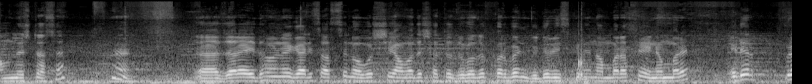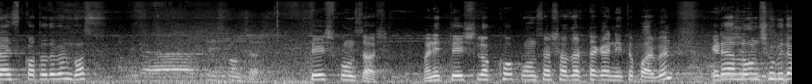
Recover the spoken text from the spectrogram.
আমলেসটা আছে হ্যাঁ? যারা এই ধরনের গাড়ি চাচ্ছেন অবশ্যই আমাদের সাথে যোগাযোগ করবেন। ভিডিওর স্ক্রিনে নাম্বার আছে এই নাম্বারে। এটার প্রাইস কত দেবেন বস? তেইশ পঞ্চাশ। মানে তেইশ লক্ষ পঞ্চাশ হাজার টাকায় নিতে পারবেন। এটা লোন সুবিধা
